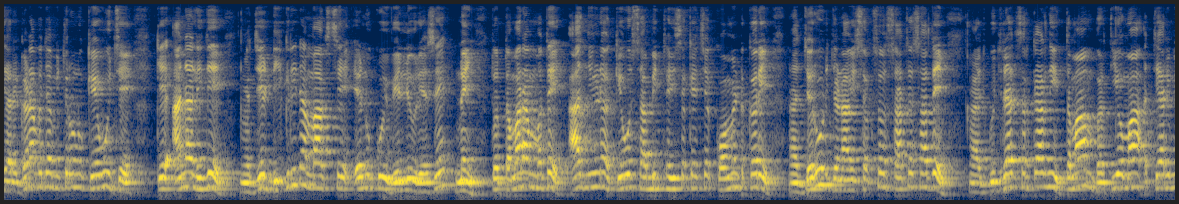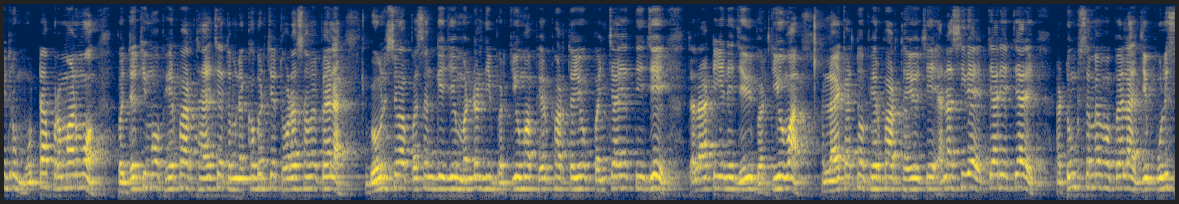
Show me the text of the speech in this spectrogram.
જ્યારે ઘણા બધા મિત્રોનું કહેવું છે કે આના લીધે જે ડિગ્રીના માર્ક્સ છે, એનું કોઈ વેલ્યુ રહેશે નહીં. તો તમારા મતે આ નિર્ણય કેવો સાબિત થઈ શકે છે? કોમેન્ટ કરી જરૂર જણાવી શકશો? સાથે સાથે ગુજરાત સરકારની તમામ ભરતીઓમાં અત્યારે મિત્રો મોટા પ્રમાણમાં પદ્ધતિમાં ફેરફાર થાય છે. તમને ખબર છે, થોડા સમય પહેલાં ગૌણ સેવા પસંદગી જે મંડળની ભરતીઓમાં ફેરફાર થયો, પંચાયતની જે તલાટી અને જેવી ભરતીઓમાં લાયકાતનો ફેરફાર થયો છે. એના સિવાય અત્યારે અત્યારે ટૂંક સમયમાં પહેલાં જે પોલીસ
